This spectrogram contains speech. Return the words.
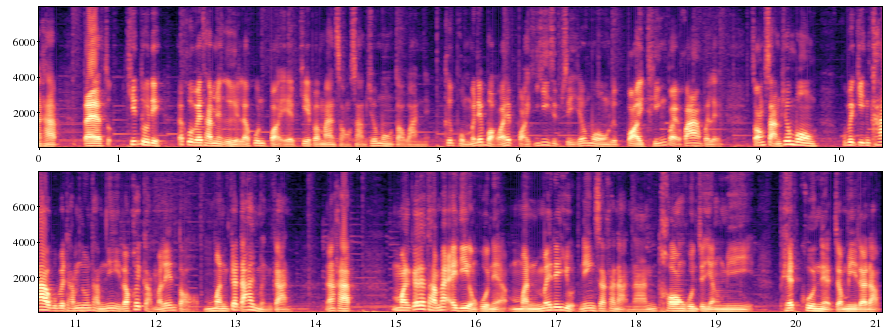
นะครับแต่คิดดูดิ ถ้าคุณไปทำอย่างอื่น แล้วคุณปล่อย FK ประมาณ 2-3 ชั่วโมงต่อวันเนี่ย คือผมไม่ได้บอกว่าให้ปล่อย 24 ชั่วโมง หรือปล่อยทิ้งปล่อยขว้างไปเลย 2-3 ชั่วโมง คุณไปกินข้าวคุณไปทำนู่นทำนี่แล้วค่อยกลับมาเล่นต่อ มันก็ได้เหมือนกันนะครับ มันก็จะทำให้ไอเดียของคุณเนี่ยมันไม่ได้หยุดนิ่งซะขนาดนั้น ทองคุณจะยังมีเพชรคุณเนี่ยจะมีระดับ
